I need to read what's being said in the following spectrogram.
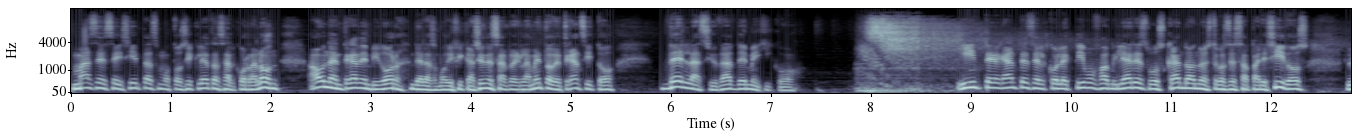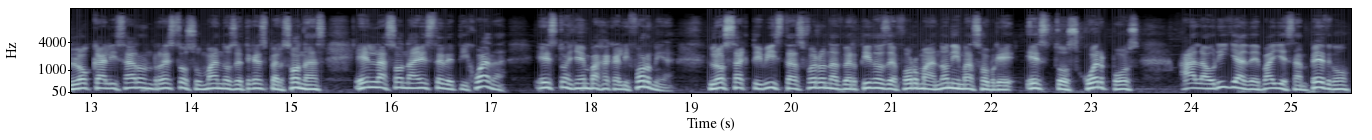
Más de 600 motocicletas al corralón a una entrada en vigor de las modificaciones al reglamento de tránsito de la Ciudad de México. Integrantes del colectivo Familiares Buscando a Nuestros Desaparecidos localizaron restos humanos de tres personas en la zona este de Tijuana, esto allá en Baja California. Los activistas fueron advertidos de forma anónima sobre estos cuerpos a la orilla de Valle San Pedro,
